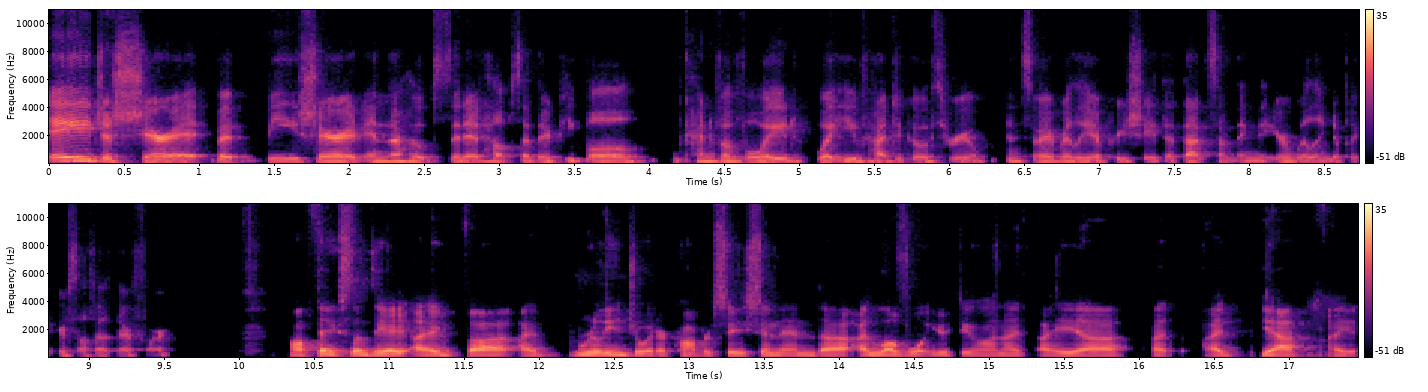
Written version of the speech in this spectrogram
a just share it but b share it in the hopes that it helps other people kind of avoid what you've had to go through and so i really appreciate that that's something that you're willing to put yourself out there for Oh, thanks, Lindsay. I, have uh, I've really enjoyed our conversation, and uh, I love what you're doing. I I, uh, I, I yeah, I,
